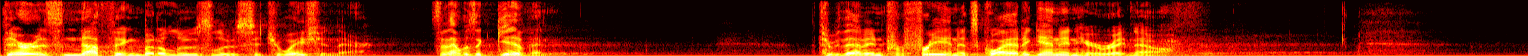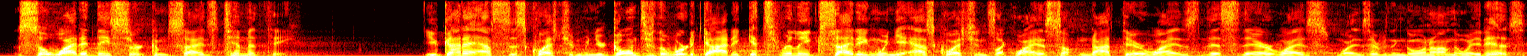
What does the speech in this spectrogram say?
there is nothing but a lose lose situation there. So that was a given. Threw that in for free, and it's quiet again in here right now. So, why did they circumcise Timothy? You got to ask this question. When you're going through the Word of God, it gets really exciting when you ask questions like, why is something not there? Why is this there? Why is, why is everything going on the way it is?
